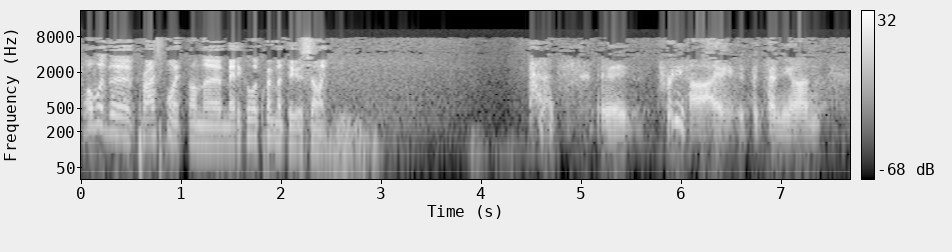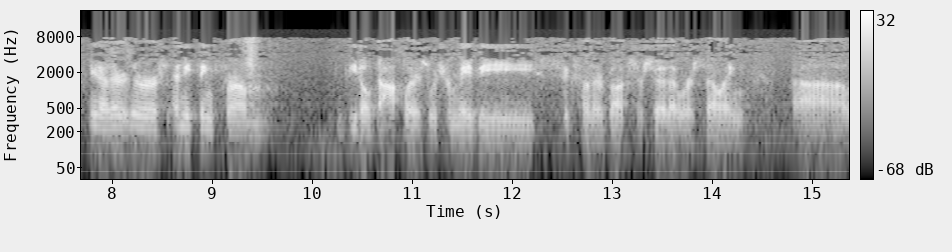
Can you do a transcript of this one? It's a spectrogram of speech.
What were the price points on the medical equipment that you're selling? Pretty high, depending on, you know, there, there were anything from fetal Dopplers, which were maybe 600 bucks or so that were selling, uh,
